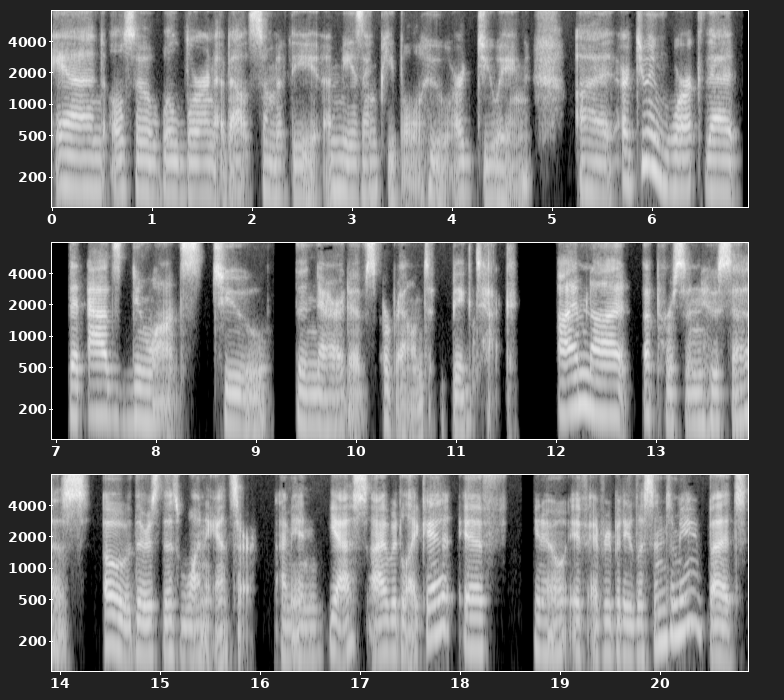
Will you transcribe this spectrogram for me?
and also we'll learn about some of the amazing people who are doing uh, are doing work that that adds nuance to the narratives around big tech. I'm not a person who says, "Oh, there's this one answer." I mean, yes, I would like it if, you know, if everybody listened to me, but,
